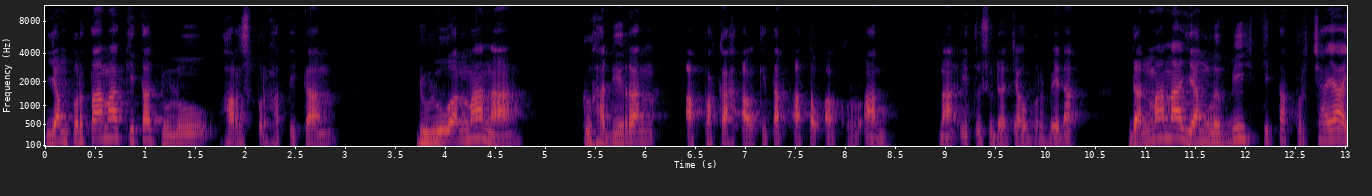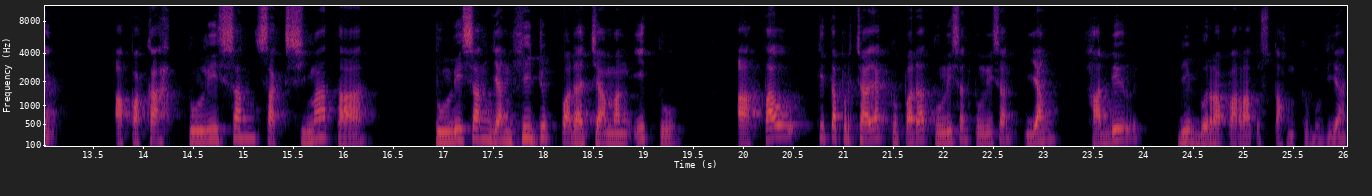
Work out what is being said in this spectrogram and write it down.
yang pertama kita dulu harus perhatikan duluan mana kehadiran apakah Alkitab atau Al-Quran. Nah, itu sudah jauh berbeda dan mana yang lebih kita percayai? Apakah tulisan saksi mata, tulisan yang hidup pada zaman itu, atau kita percaya kepada tulisan-tulisan yang hadir di beberapa ratus tahun kemudian?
